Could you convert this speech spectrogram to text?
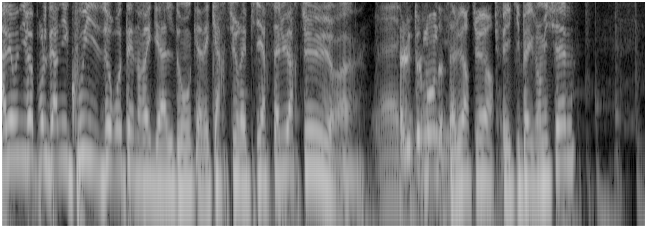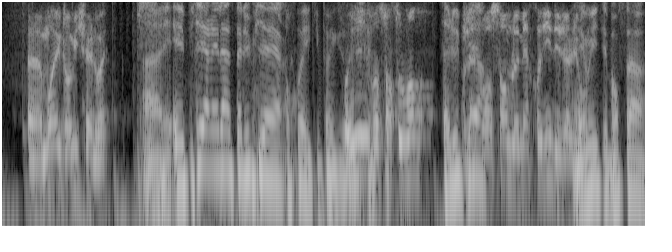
Allez, on y va pour le dernier quiz de Roten Régal, donc avec Arthur et Pierre. Salut Arthur. Salut tout le monde. Salut Arthur. Tu fais équipe avec Jean-Michel Euh, moi avec Jean-Michel, ouais. Allez. Et Pierre est là. Salut Pierre. Pourquoi équipe avec Oui, Jean-Michel bonsoir tout le monde. Salut On Pierre. joué ensemble mercredi déjà, Eh oui, c'est pour ça.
